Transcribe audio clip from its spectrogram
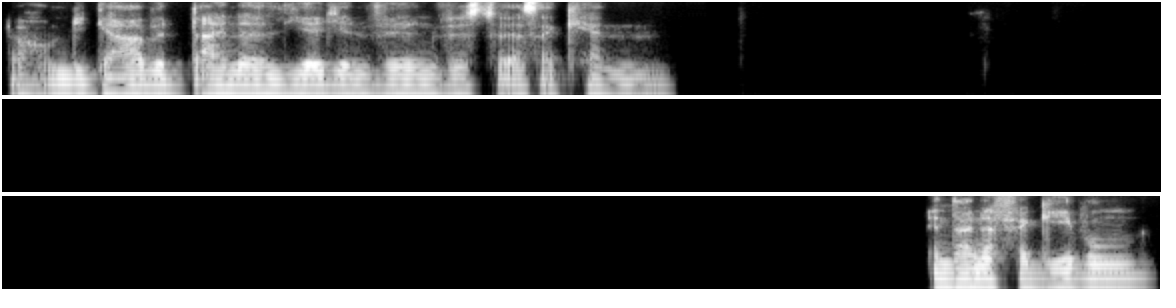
Doch um die Gabe deiner Lilien willen wirst du es erkennen. in deiner Vergebung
